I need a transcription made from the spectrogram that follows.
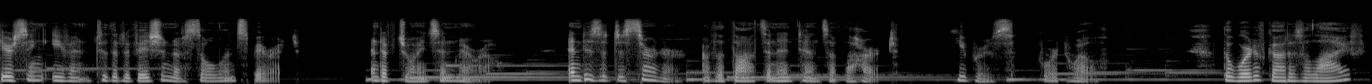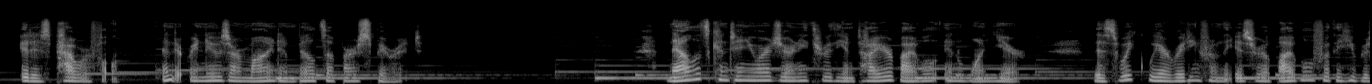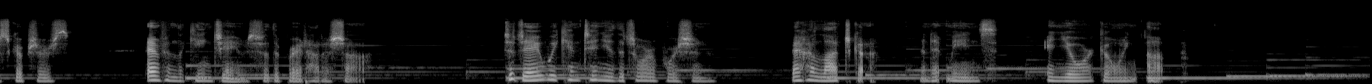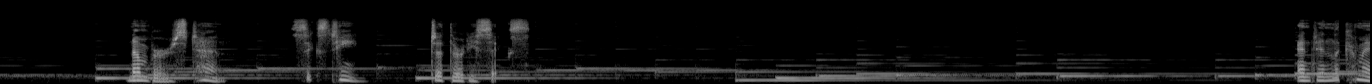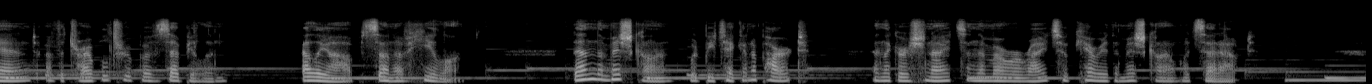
piercing even to the division of soul and spirit, and of joints and marrow, and is a discerner of the thoughts and intents of the heart. Hebrews 4:12. The Word of God is alive, it is powerful, and it renews our mind and builds up our spirit. Now let's continue our journey through the entire Bible in one year. This week we are reading from the Israel Bible for the Hebrew Scriptures and from the King James for the Brit Hadashah. Today we continue the Torah portion, Behalachka, and it means in your going up. Numbers 10, 16 to 36. And in the command of the tribal troop of Zebulun, Eliab, son of Helon. Then the Mishkan would be taken apart, and the Gershonites and the Merarites who carry the Mishkan would set out.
